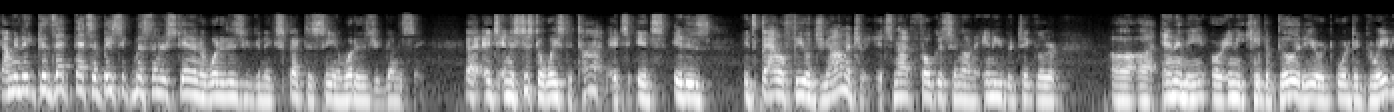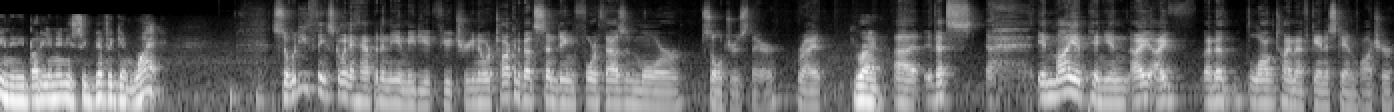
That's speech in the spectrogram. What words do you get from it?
I mean, because that that's a basic misunderstanding of what it is you can expect to see and what it is you're going to see, uh, it's, and it's just a waste of time. It's it's it is it's battlefield geometry. It's not focusing on any particular uh, uh, enemy or any capability or, or degrading anybody in any significant way. So, what do you think is going to happen in the immediate future? You know, we're talking about sending 4,000 more soldiers there, right? Right. Uh, that's, in my opinion, I, I've, I'm a long-time Afghanistan watcher.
